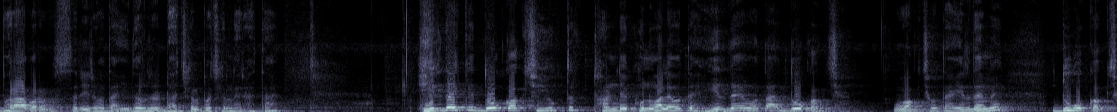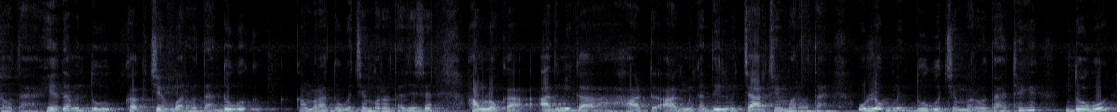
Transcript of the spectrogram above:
बराबर शरीर होता है इधर उधर ढचकल पचकल नहीं रहता है। हृदय के दो कक्ष युक्त ठंडे खून वाले होते हैं। हृदय होता है दो कक्ष। वक्ष होता है हृदय में दो कक्ष होता है। हृदय में दो कक्ष चेम्बर होता है दो कमरा, दो चेम्बर होता है। जैसे हम लोग का आदमी का हार्ट, आदमी का दिल में चार चेम्बर होता है। उन लोग में दो गो चैम्बर होता है, ठीक है? दो गो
